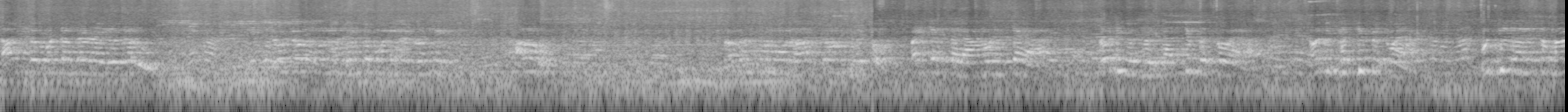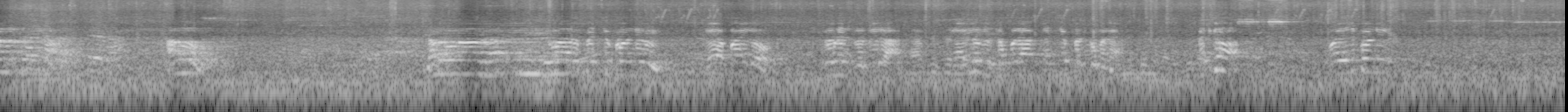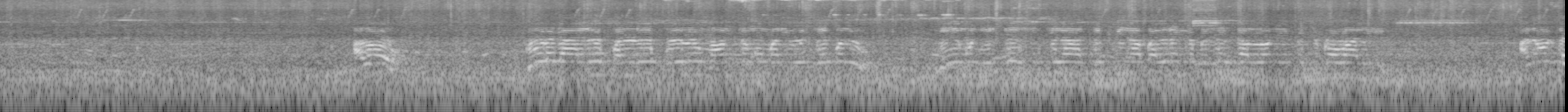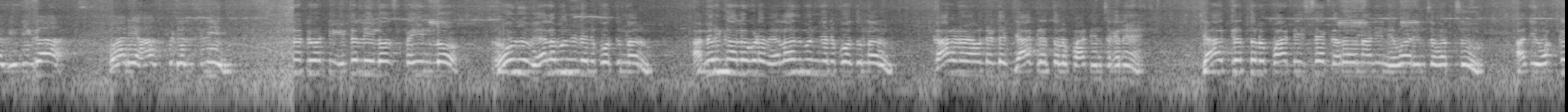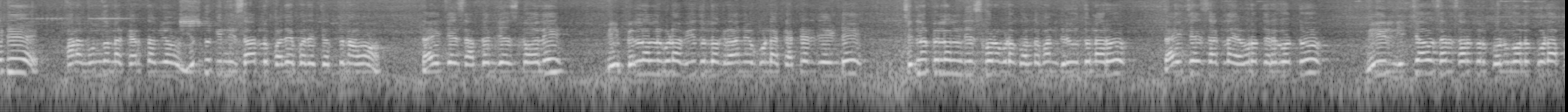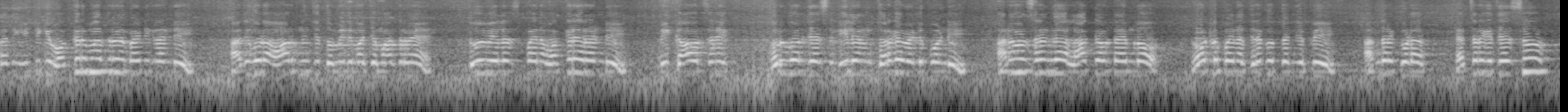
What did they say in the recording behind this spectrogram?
దాంట్లో పడ్డంగా ఎదురు ప్రభుత్వం బయట ఇస్తాయా మూడు ఇస్తాయా రోడ్డు ఖర్చు పెట్టుకోవాలా రోడ్డు ఖర్చు పెట్టుకోవాలా బుద్ధిగా ఎంత మాట్లాడుతున్నా హలో కరోనా వ్యాప్తిని నివారణ పెట్టుకోండి ఏ అబ్బాయిలో స్టూడెంట్లు మీరా నేను చెప్పరా ఖర్చు పెట్టుకోమని పెట్టుకో ఓ వెళ్ళిపోండి హలో కూరగాయలు పళ్ళు పూలు మాంసము మరియు చేపలు మేము నిర్దేశించిన చెప్పిన బహిరంగ ప్రదేశాల్లోనే పెట్టుకోవాలి. అనవసర విధిగా వారి హాస్పిటల్స్ని ఉన్నటువంటి ఇటలీలో స్పెయిన్లో రోజు వేల మంది చనిపోతున్నారు. అమెరికాలో కూడా వేలాది మంది చనిపోతున్నారు. కారణం ఏమిటంటే జాగ్రత్తలు పాటించకనే. జాగ్రత్తలు పాటిస్తే కరోనాని నివారించవచ్చు. అది ఒక్కటే మన ముందున్న కర్తవ్యం ఎందుకు ఇన్నిసార్లు పదే పదే చెప్తున్నామో దయచేసి అర్థం చేసుకోవాలి. మీ పిల్లల్ని కూడా వీధుల్లోకి రానివ్వకుండా కట్టడి చేయండి. చిన్న పిల్లల్ని తీసుకొని కూడా కొంతమంది తిరుగుతున్నారు. దయచేసి అట్లా ఎవరు తిరగొద్దు. మీరు నిత్యావసర సరుకులు కొనుగోలు కూడా ప్రతి ఇంటికి ఒక్కరు మాత్రమే బయటికి రండి. అది కూడా ఆరు నుంచి తొమ్మిది మధ్య మాత్రమే. టూ వీలర్స్ పైన ఒక్కరే రండి. మీకు కావాల్సిన కొనుగోలు చేసి వీలైన త్వరగా వెళ్ళిపోండి. అనవసరంగా లాక్డౌన్ టైంలో రోడ్ల పైన తిరగొద్దని చెప్పి అందరికి కూడా హెచ్చరిక చేస్తూ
